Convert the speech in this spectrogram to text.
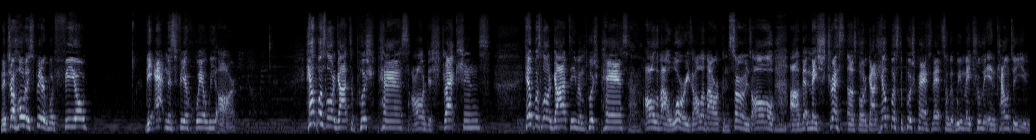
that your Holy Spirit would fill the atmosphere where we are. Help us, Lord God, to push past all distractions. Help us, Lord God, to even push past uh, all of our worries, all of our concerns, all uh, that may stress us, Lord God. Help us to push past that so that we may truly encounter you.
